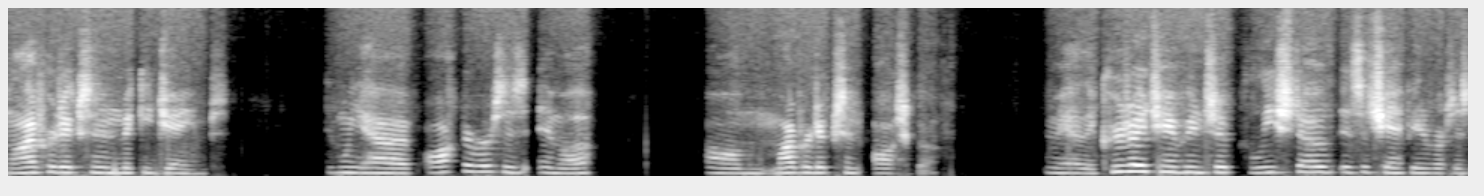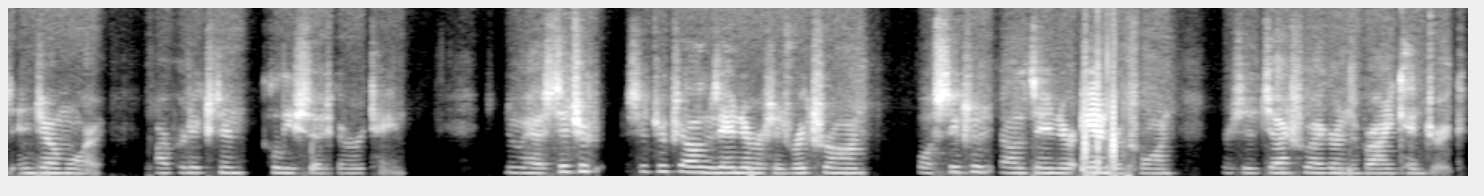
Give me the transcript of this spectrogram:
My prediction, Mickie James. Then we have Asuka versus Emma. Um, my prediction, Asuka. Then we have the Cruiserweight Championship. Kalisto is the champion versus Enzo Amore. My prediction, Kalisto is going to retain. Then we have Cedric, Cedric Alexander versus Rick Swann. Well, Cedric Alexander and Rick Swann versus Jack Swagger and the Brian Kendrick.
